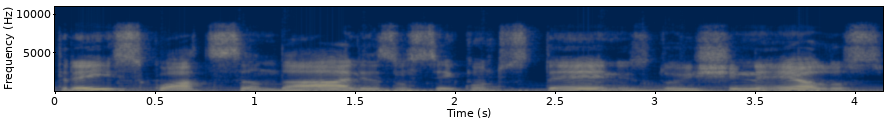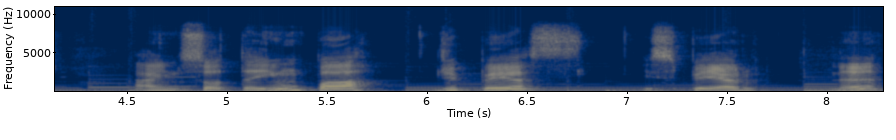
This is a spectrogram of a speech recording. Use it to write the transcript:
3, 4 sandálias, não sei quantos tênis, dois chinelos. A gente só tem um par de pés, espero, né?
